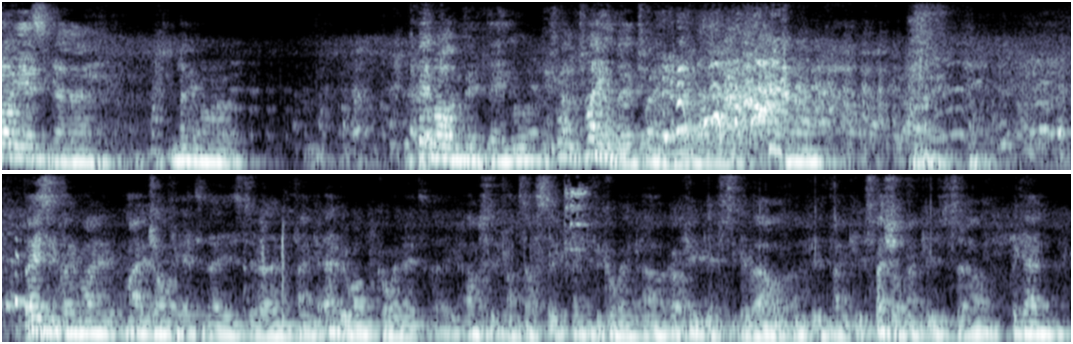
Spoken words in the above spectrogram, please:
more years together. Many more. A bit more than 15. well, 20, 20 will do, 20 will do. Uh, Basically, my, my job here today is to uh, thank everyone for coming here today. Absolutely fantastic. Thank you for coming. And I've got a few gifts to give out and a few thank you, special thank yous out. Again,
